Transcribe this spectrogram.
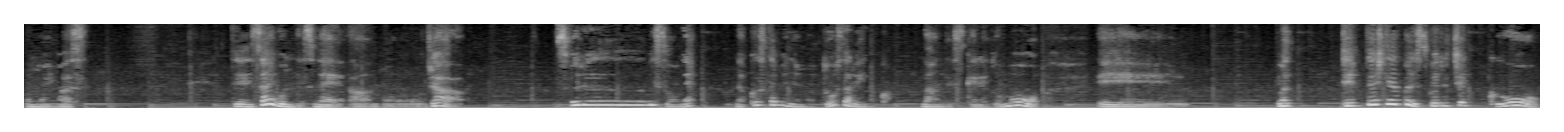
思います。で、最後にですね、あの、じゃあ、スペルミスをね、なくすためにはどうしたらいいのかなんですけれども、えー、ま、徹底してやっぱりスペルチェックを、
